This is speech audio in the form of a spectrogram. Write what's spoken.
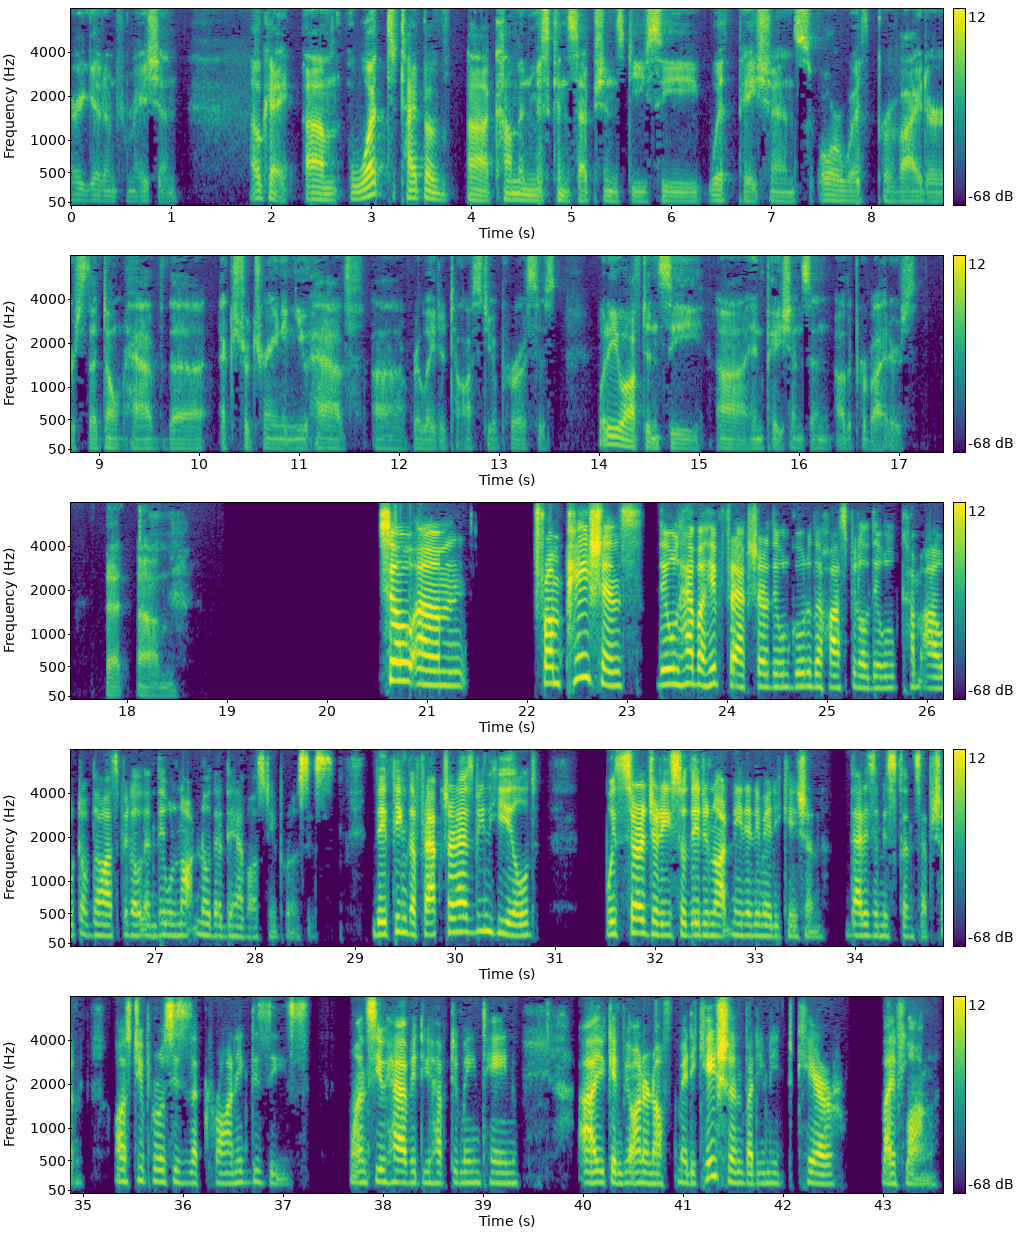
Very good information. Okay. Um, what type of uh, common misconceptions do you see with patients or with providers that don't have the extra training you have uh, related to osteoporosis? What do you often see uh, in patients and other providers that? Um... So, um, from patients, they will have a hip fracture, they will go to the hospital, they will come out of the hospital, and they will not know that they have osteoporosis. They think the fracture has been healed with surgery, so they do not need any medication. That is a misconception. Osteoporosis is a chronic disease. Once you have it, you have to maintain. Uh, you can be on and off medication, but you need care lifelong.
